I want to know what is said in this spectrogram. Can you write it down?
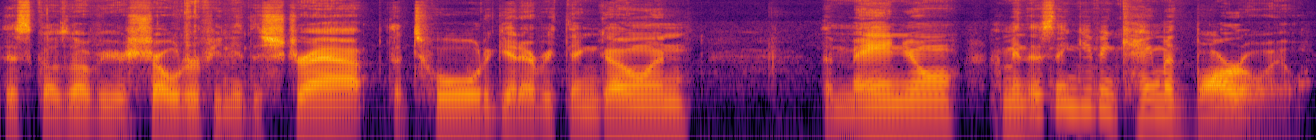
This goes over your shoulder if you need the strap, the tool to get everything going, the manual. I mean, this thing even came with bar oil.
